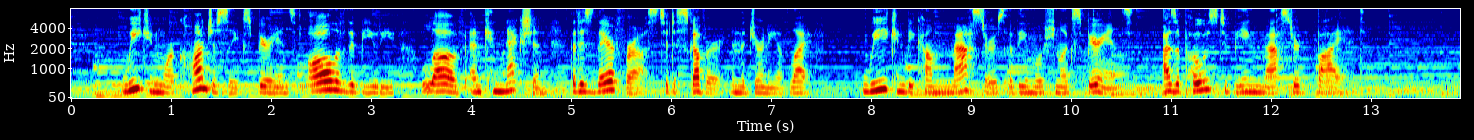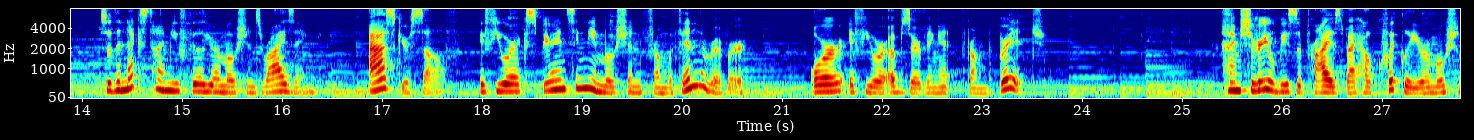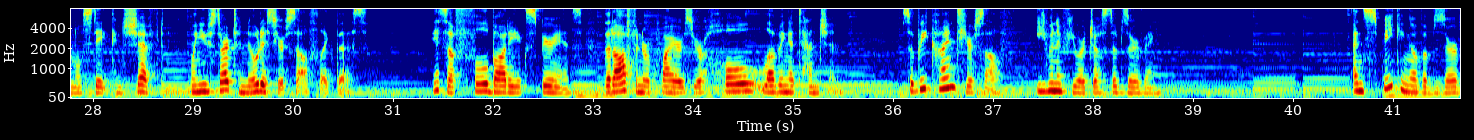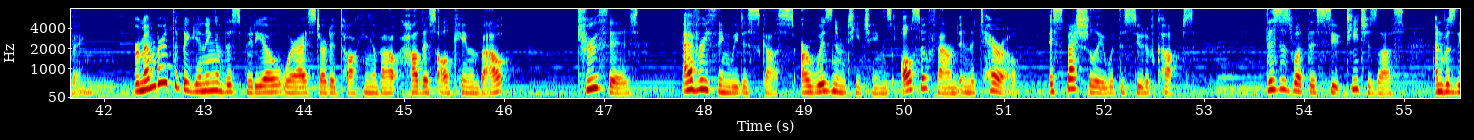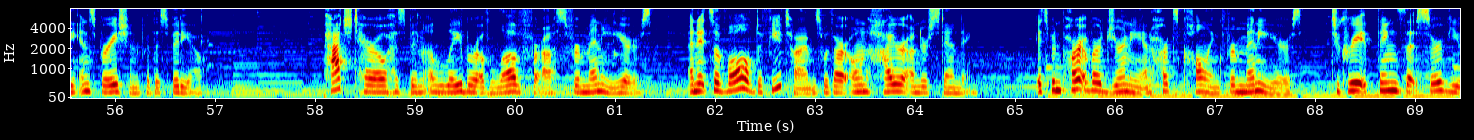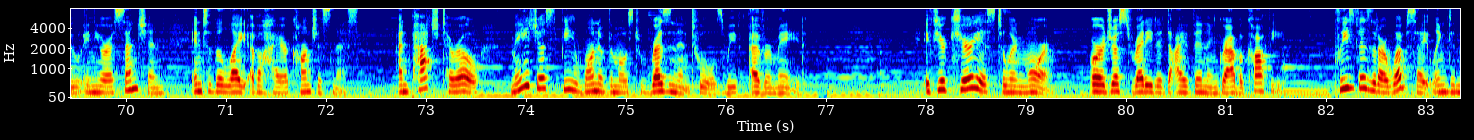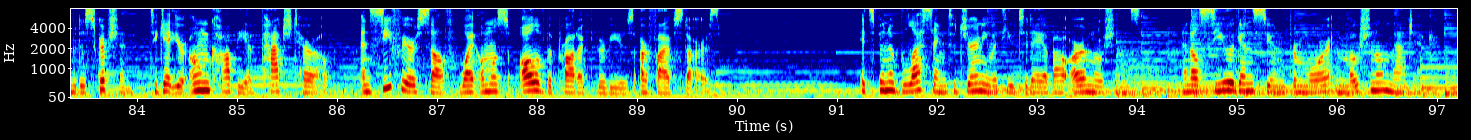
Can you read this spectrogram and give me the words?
we can more consciously experience all of the beauty, love, and connection that is there for us to discover in the journey of life. We can become masters of the emotional experience as opposed to being mastered by it. So the next time you feel your emotions rising, ask yourself if you are experiencing the emotion from within the river or if you are observing it from the bridge. I'm sure you'll be surprised by how quickly your emotional state can shift when you start to notice yourself like this. It's a full body experience that often requires your whole loving attention. So be kind to yourself, even if you are just observing. And speaking of observing, remember at the beginning of this video where I started talking about how this all came about? Truth is, everything we discussed are wisdom teachings also found in the tarot, especially with the Suit of Cups. This is what this suit teaches us and was the inspiration for this video. Patch Tarot has been a labor of love for us for many years, and it's evolved a few times with our own higher understanding. It's been part of our journey and heart's calling for many years to create things that serve you in your ascension into the light of a higher consciousness. And Patch Tarot may just be one of the most resonant tools we've ever made. If you're curious to learn more, or are just ready to dive in and grab a copy, please visit our website linked in the description to get your own copy of Patch Tarot and see for yourself why almost all of the product reviews are five stars. It's been a blessing to journey with you today about our emotions, and I'll see you again soon for more emotional magic.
